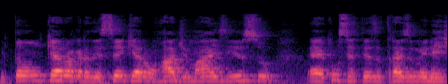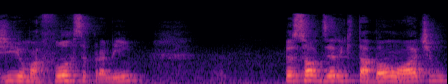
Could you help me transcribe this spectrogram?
Então quero agradecer, quero honrar demais isso. É, com certeza traz uma energia, uma força para mim pessoal dizendo que tá bom, ótimo.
